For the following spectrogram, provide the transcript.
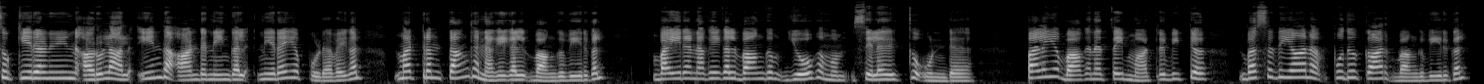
சுக்கிரனின் அருளால் இந்த ஆண்டு நீங்கள் நிறைய புடவைகள் மற்றும் தங்க நகைகள் வாங்குவீர்கள். வைர நகைகள் வாங்கும் யோகமும் சிலருக்கு உண்டு. பழைய வாகனத்தை மாற்றிவிட்டு வசதியான புது கார் வாங்குவீர்கள்.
